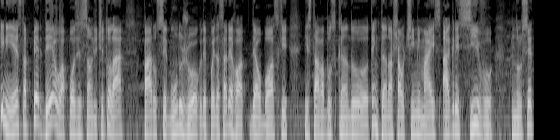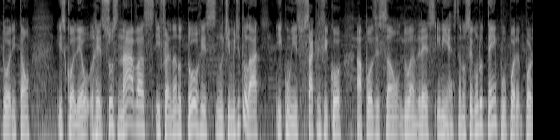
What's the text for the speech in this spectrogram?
Iniesta perdeu a posição de titular para o segundo jogo depois dessa derrota. Del Bosque estava buscando, tentando achar o time mais agressivo no setor, então escolheu Jesus Navas e Fernando Torres no time titular e com isso sacrificou a posição do Andrés Iniesta. No segundo tempo, por, por,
